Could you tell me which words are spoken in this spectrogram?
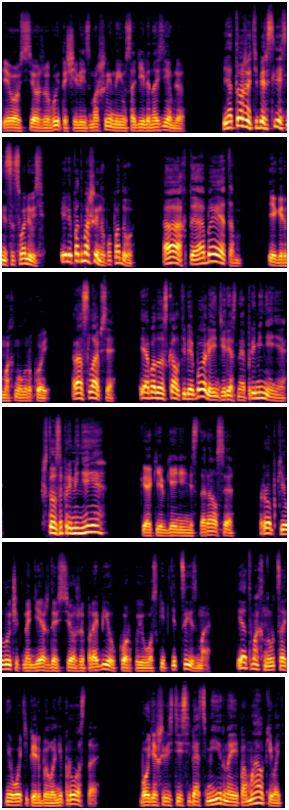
Его все же вытащили из машины и усадили на землю. «Я тоже теперь с лестницы свалюсь или под машину попаду?» «Ах, ты об этом!» — Игорь махнул рукой. «Расслабься. Я подыскал тебе более интересное применение». «Что за применение?» Как Евгений не старался, робкий лучик надежды все же пробил корку его скептицизма, и отмахнуться от него теперь было непросто. «Будешь вести себя смирно и помалкивать,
